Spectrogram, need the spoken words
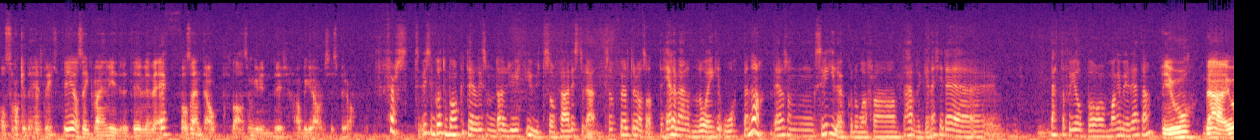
og så var ikke det helt riktig, og så gikk veien videre til WWF, og så endte jeg opp da som gründer av begravelsesbyrå. Først, hvis vi går tilbake til liksom, da du gikk ut som ferdig student, så følte du altså at hele verden lå egentlig åpen, da? Det er jo sånn siviløkonomer fra Bergen, er ikke det lett å få jobb og mange muligheter? Jo, det er jo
